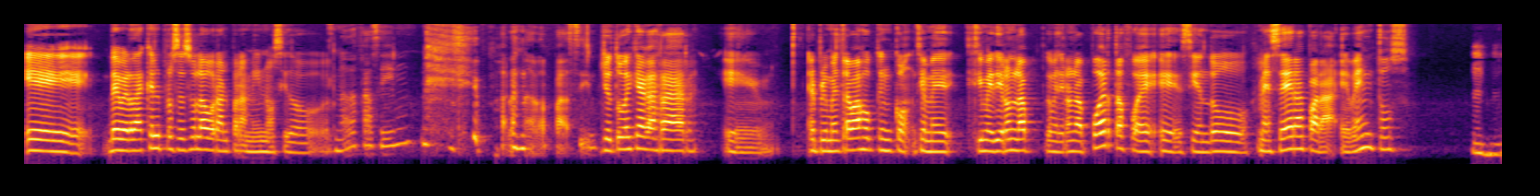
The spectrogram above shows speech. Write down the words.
Eh, de verdad que el proceso laboral para mí no ha sido nada fácil, para nada fácil. Yo tuve que agarrar, eh, el primer trabajo que, que me, que me dieron la, que me dieron la puerta fue eh, siendo mesera para eventos. Ujú.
